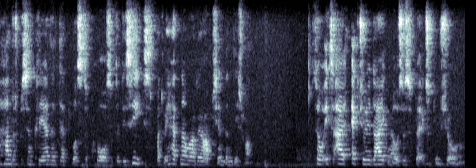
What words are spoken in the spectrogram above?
100% clear that that was the cause of the disease, but we had no other option than this one. So it's actually a diagnosis of the exclusion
